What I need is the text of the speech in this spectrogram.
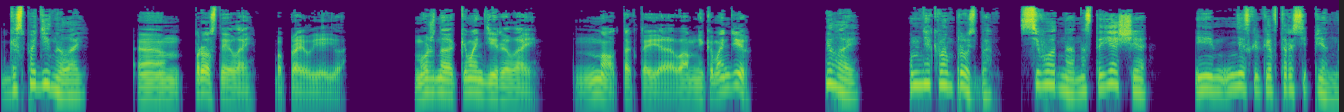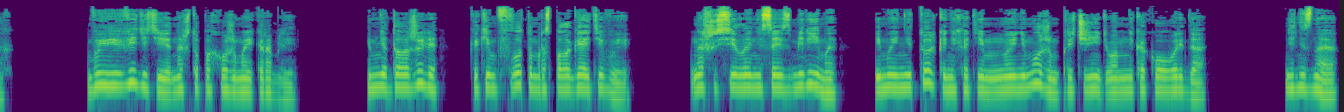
«Господин Элай». «Эм, просто Элай», — поправил я ее. «Можно командир Элай. Но так-то я вам не командир». «Элай, у меня к вам просьба. Всего одна, настоящая и несколько второстепенных. Вы видите, на что похожи мои корабли. И мне доложили, каким флотом располагаете вы. Наши силы несоизмеримы, и мы не только не хотим, но и не можем причинить вам никакого вреда. Я не знаю,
